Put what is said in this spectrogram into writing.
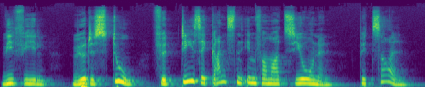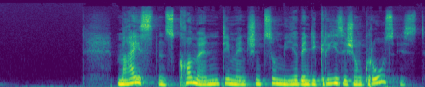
Wie viel würdest du für diese ganzen Informationen bezahlen? Meistens kommen die Menschen zu mir, wenn die Krise schon groß ist.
